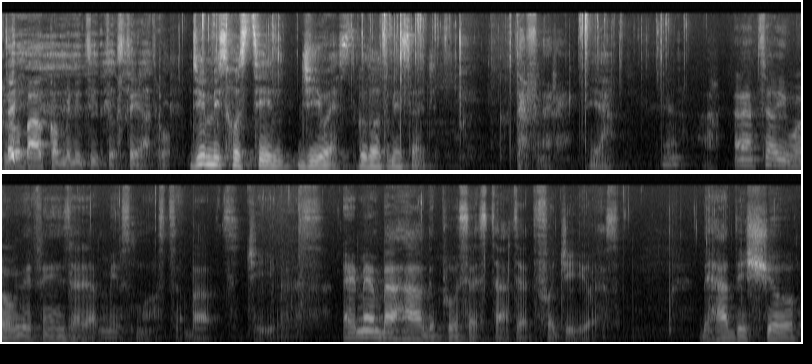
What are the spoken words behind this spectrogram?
global community to stay at home. Do you miss hosting GUS, Gulder Ultimate Search? Definitely. Yeah. Yeah. And I'll tell you one of the things that I miss most about GUS. I remember how the process started for GUS. They had this show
